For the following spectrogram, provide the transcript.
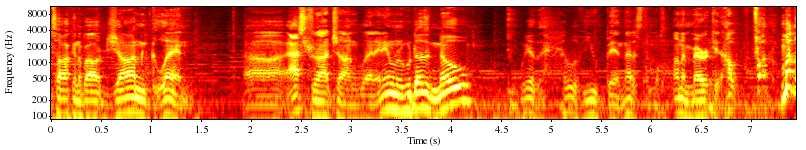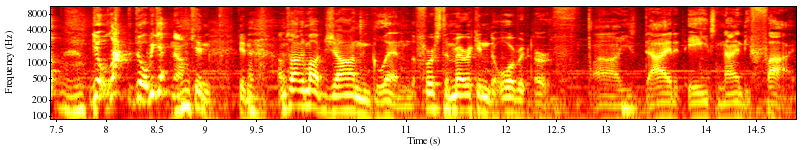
talking about John Glenn, uh, astronaut John Glenn. Anyone who doesn't know, where the hell have you been? That is the most un-American. How fuck, mother? Yo, lock the door. We got. No, I'm kidding. kidding. I'm talking about John Glenn, the first American to orbit Earth. Uh, he's died at age 95.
